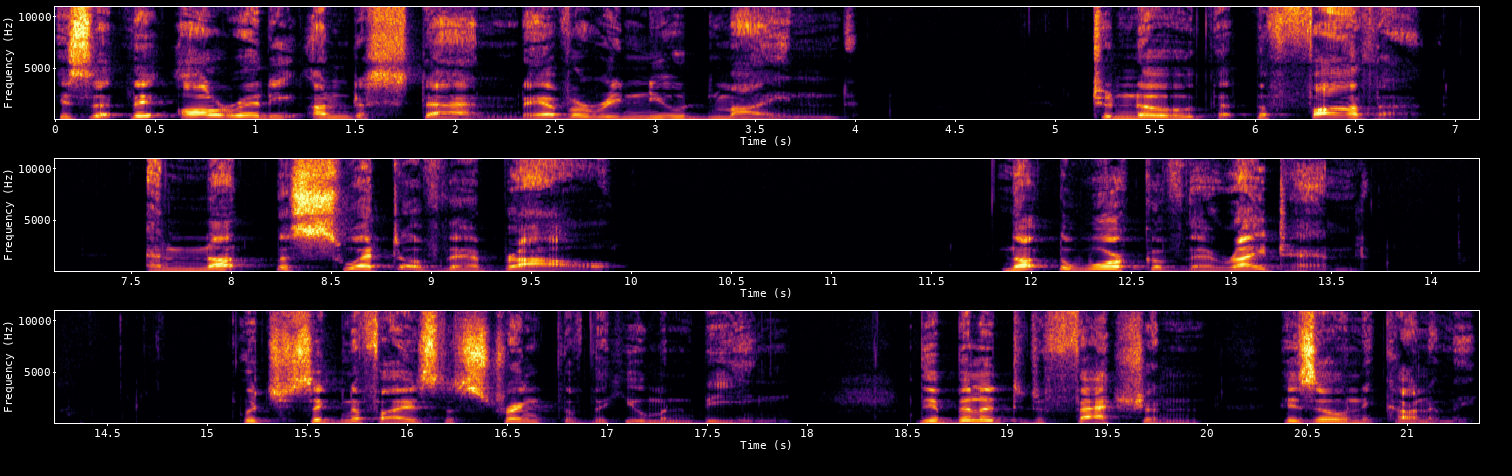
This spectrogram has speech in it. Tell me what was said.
is that they already understand, they have a renewed mind to know that the Father and not the sweat of their brow, not the work of their right hand, which signifies the strength of the human being, the ability to fashion his own economy.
